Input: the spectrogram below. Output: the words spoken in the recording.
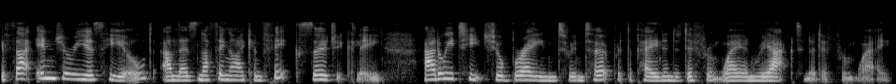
if that injury is healed and there's nothing I can fix surgically, how do we teach your brain to interpret the pain in a different way and react in a different way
